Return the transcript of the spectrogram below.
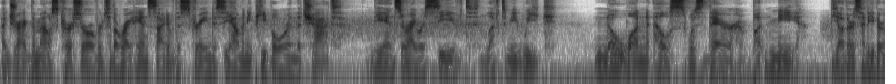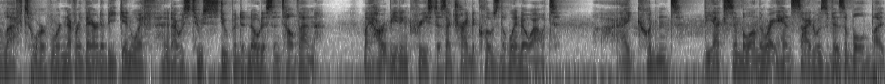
I dragged the mouse cursor over to the right hand side of the screen to see how many people were in the chat. The answer I received left me weak. No one else was there but me. The others had either left or were never there to begin with, and I was too stupid to notice until then. My heartbeat increased as I tried to close the window out. I couldn't. The X symbol on the right hand side was visible, but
